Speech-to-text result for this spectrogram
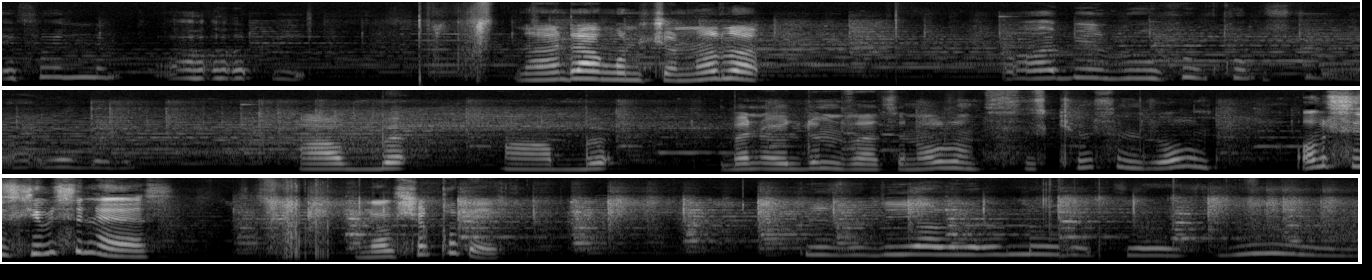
Efendim abi. Nereden konuşuyorsun oğlum? Abi ruhum konuşuyor. Abi. Abi. Ben öldüm zaten oğlum. Siz kimsiniz oğlum? Oğlum siz kimsiniz? Yavşak köpek. Biz diğerlerini öğretiyoruz. Hmm.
